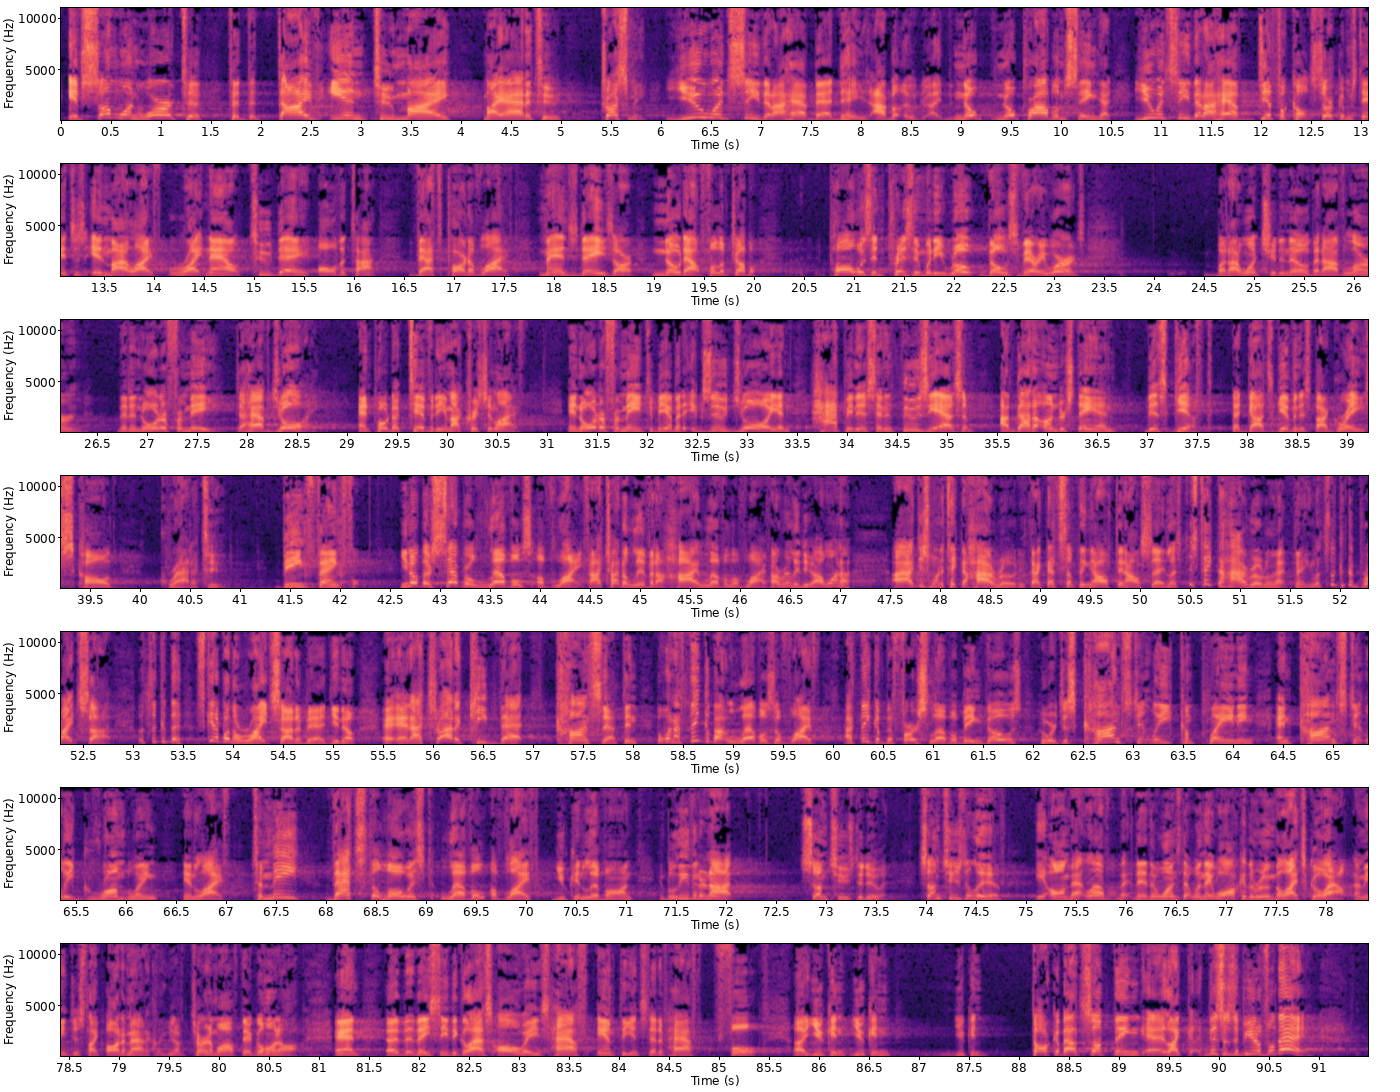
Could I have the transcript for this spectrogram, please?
If someone were to, to, to, dive into my, my attitude, trust me, you would see that I have bad days. I, no, no problem seeing that. You would see that I have difficult circumstances in my life right now, today, all the time. That's part of life man's days are no doubt full of trouble. Paul was in prison when he wrote those very words. But I want you to know that I've learned that in order for me to have joy and productivity in my Christian life, in order for me to be able to exude joy and happiness and enthusiasm, I've got to understand this gift that God's given us by grace called gratitude. Being thankful. You know, there's several levels of life. I try to live at a high level of life. I really do. I want to I just want to take the high road. In fact, that's something often I'll say. Let's just take the high road on that thing. Let's look at the bright side. Let's look at the, let's get up on the right side of bed, you know. And, and I try to keep that concept. And, but when I think about levels of life, I think of the first level being those who are just constantly complaining and constantly grumbling in life. To me, that's the lowest level of life you can live on. And believe it or not, some choose to do it. Some choose to live on that level. They're the ones that when they walk in the room, the lights go out. I mean, just like automatically. You don't have to turn them off, they're going off. And uh, they see the glass always half empty instead of half full. Uh, you, can, you, can, you can talk about something uh, like, this is a beautiful day.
